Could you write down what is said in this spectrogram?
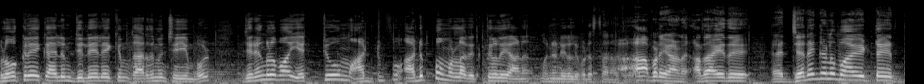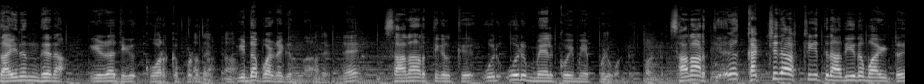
ബ്ലോക്കിലേക്കായാലും ജില്ലയിലേക്കും താരതമ്യം ചെയ്യുമ്പോൾ ജനങ്ങളുമായി ഏറ്റവും അടുപ്പം അടുപ്പമുള്ള വ്യക്തികളെയാണ് മുന്നണികൾ ഇവിടെ സ്ഥാനാർത്ഥി അവിടെയാണ്. അതായത് ജനങ്ങളുമായിട്ട് ദൈനംദിന ഇഴ കോർക്കപ്പെടുന്ന ഇടപഴകുന്ന സ്ഥാനാർത്ഥികൾക്ക് ഒരു ഒരു മേൽക്കോയ്മ എപ്പോഴും ഉണ്ട്. സ്ഥാനാർത്ഥി കക്ഷി രാഷ്ട്രീയത്തിന് അതീതമായിട്ട്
